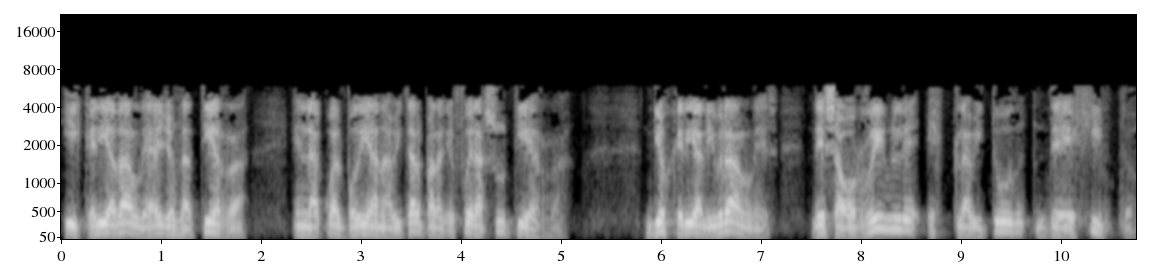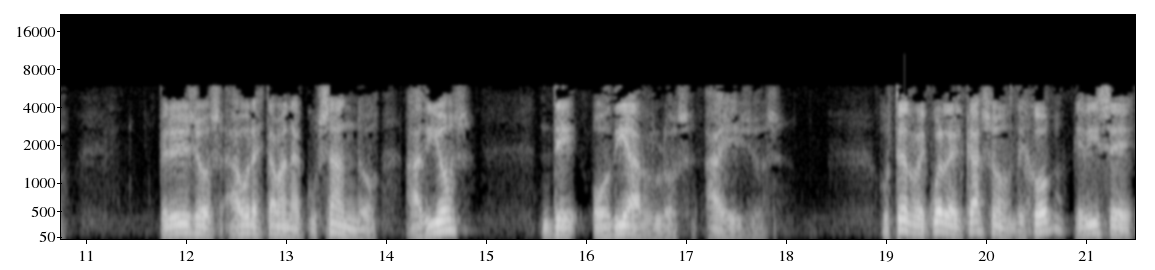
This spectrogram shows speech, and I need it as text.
y quería darle a ellos la tierra en la cual podían habitar para que fuera su tierra. Dios quería librarles de esa horrible esclavitud de Egipto. Pero ellos ahora estaban acusando a Dios de odiarlos a ellos. Usted recuerda el caso de Job que dice,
